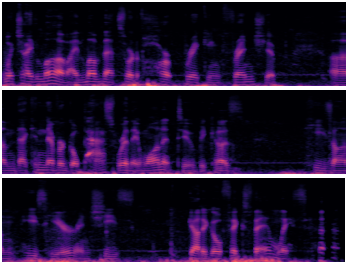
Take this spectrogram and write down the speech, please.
which I love. I love that sort of heartbreaking friendship um, that can never go past where they want it to because he's on he's here and she's got to go fix families.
